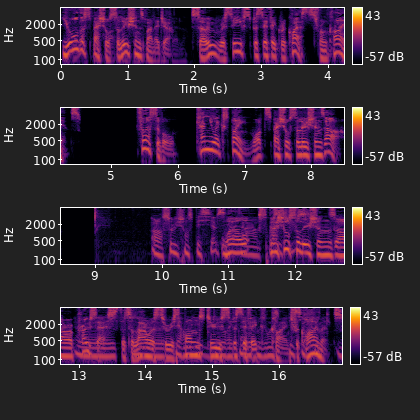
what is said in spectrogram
you're the special solutions manager, so receive specific requests from clients. First of all, can you explain what special solutions are? Well, special solutions are a process that allow us to respond to specific client requirements.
